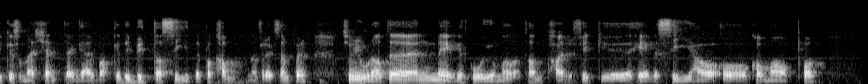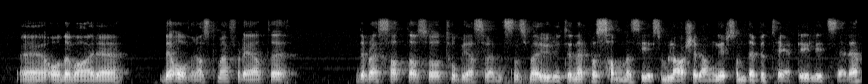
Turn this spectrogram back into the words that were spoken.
ikke sånn jeg kjente en Geir Bakke. De bytta side på kantene f.eks., som gjorde at eh, en meget god Jonathan Parr fikk eh, hele sida å, å komme opp på. Og det var Det overrasker meg, fordi at det ble satt altså Tobias Svendsen, som er urutinert, på samme side som Lars Ranger, som debuterte i Eliteserien.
